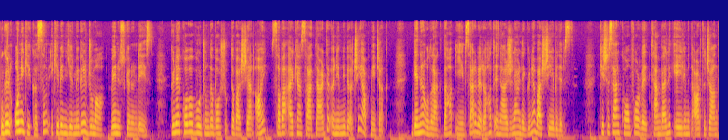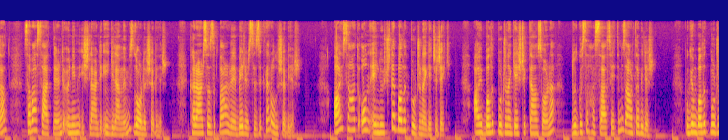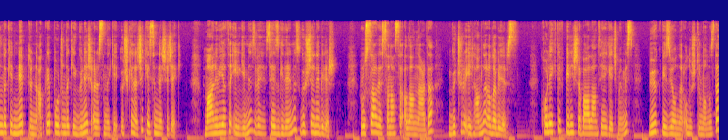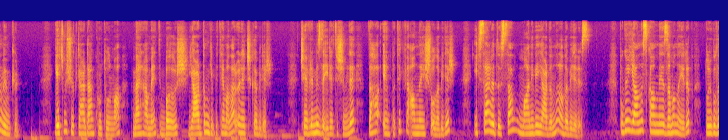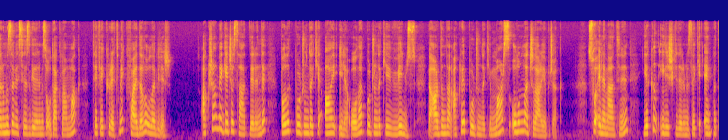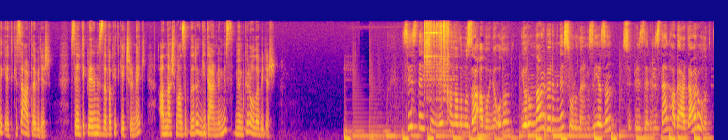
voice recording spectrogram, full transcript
Bugün 12 Kasım 2021 Cuma, Venüs günündeyiz. Güne Kova burcunda boşlukta başlayan ay sabah erken saatlerde önemli bir açı yapmayacak. Genel olarak daha iyimser ve rahat enerjilerle güne başlayabiliriz. Kişisel konfor ve tembellik eğilimi de artacağından sabah saatlerinde önemli işlerle ilgilenmemiz zorlaşabilir. Kararsızlıklar ve belirsizlikler oluşabilir. Ay saat 10.53'te balık burcuna geçecek. Ay balık burcuna geçtikten sonra duygusal hassasiyetimiz artabilir. Bugün balık burcundaki Neptün ile akrep burcundaki güneş arasındaki üçgen açı kesinleşecek. Maneviyata ilgimiz ve sezgilerimiz güçlenebilir. Ruhsal ve sanatsal alanlarda güçlü ilhamlar alabiliriz. Kolektif bilinçle bağlantıya geçmemiz, büyük vizyonlar oluşturmamız da mümkün. Geçmiş yüklerden kurtulma, merhamet, bağış, yardım gibi temalar öne çıkabilir. Çevremizle iletişimde daha empatik ve anlayışlı olabilir, içsel ve dışsal manevi yardımlar alabiliriz. Bugün yalnız kalmaya zaman ayırıp duygularımıza ve sezgilerimize odaklanmak, tefekkür etmek faydalı olabilir. Akşam ve gece saatlerinde Balık burcundaki Ay ile Oğlak burcundaki Venüs ve ardından Akrep burcundaki Mars olumlu açılar yapacak. Su elementinin yakın ilişkilerimizdeki empatik etkisi artabilir. Sevdiklerimizle vakit geçirmek, anlaşmazlıkları gidermemiz mümkün olabilir. Siz de şimdi kanalımıza abone olun, yorumlar bölümüne sorularınızı yazın, sürprizlerimizden haberdar olun.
